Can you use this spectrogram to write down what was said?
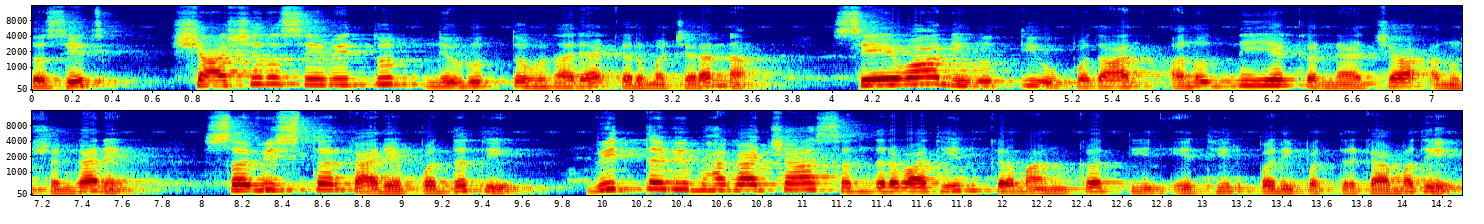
तसेच शासन सेवेतून निवृत्त होणाऱ्या कर्मचाऱ्यांना सेवानिवृत्ती उपदान अनुज्ञेय करण्याच्या अनुषंगाने सविस्तर कार्यपद्धती वित्त विभागाच्या संदर्भाधीन क्रमांक तीन येथील परिपत्रकामध्ये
